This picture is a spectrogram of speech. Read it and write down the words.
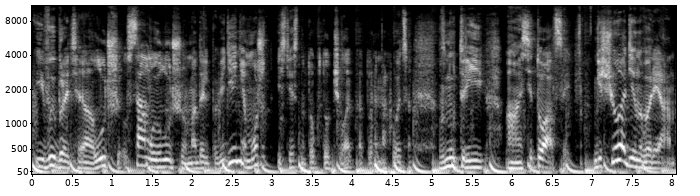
э, и выбрать э, лучшую, самую лучшую модель поведения может, естественно, только тот человек, который находится внутри э, ситуации. Еще один вариант.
